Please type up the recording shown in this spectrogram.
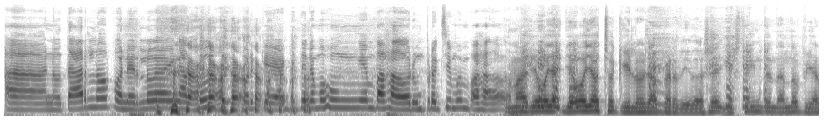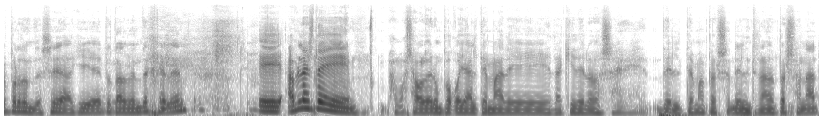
a anotarlo, ponerlo en apuntes, porque aquí tenemos un embajador, un próximo embajador. Además, llevo ya, llevo ya 8 kilos ya perdidos, ¿eh? Y estoy intentando pillar por donde sea aquí, ¿eh? Totalmente, Helen. Eh, hablas de... Vamos a volver un poco ya al tema de, de aquí, de los, eh, del tema del entrenador personal.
